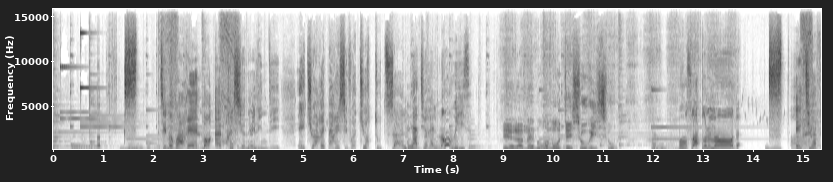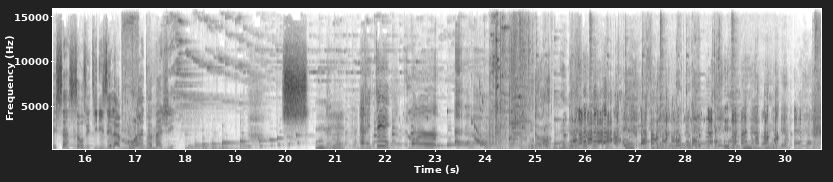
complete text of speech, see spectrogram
Tu me vois réellement impressionné, Lindy. Et tu as réparé ces voitures toute seule. Naturellement, Wiz. Et elle a même remonté sous. Bonsoir tout le monde. Et tu as fait ça sans utiliser la moindre magie? Non, arrêtez. Ben, euh, Ah.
